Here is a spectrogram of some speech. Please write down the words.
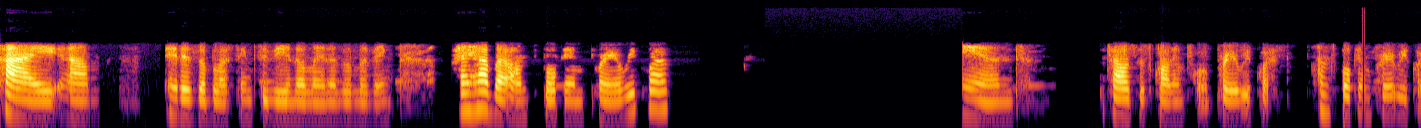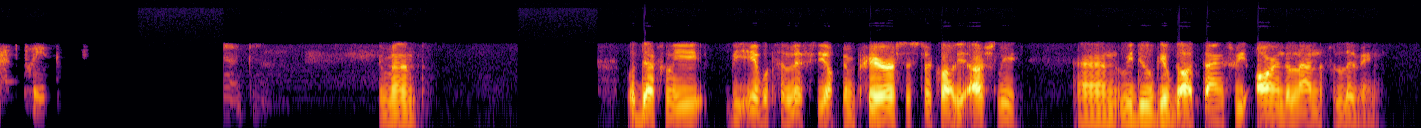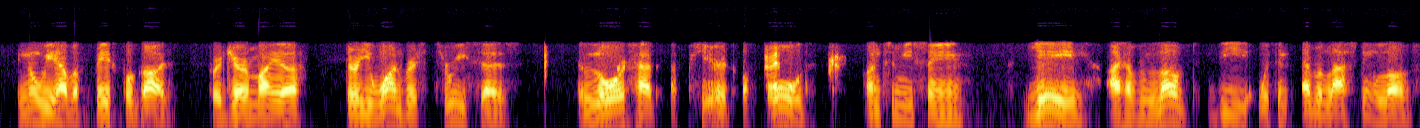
Hi. Um, it is a blessing to be in the land of the living. I have an unspoken prayer request, and so I was just calling for a prayer request. Unspoken prayer request, please. Amen. We'll definitely be able to lift you up in prayer, Sister Claudia Ashley. And we do give God thanks. We are in the land of the living. You know, we have a faithful God. For Jeremiah 31, verse 3 says, The Lord had appeared of old unto me, saying, Yea, I have loved thee with an everlasting love.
